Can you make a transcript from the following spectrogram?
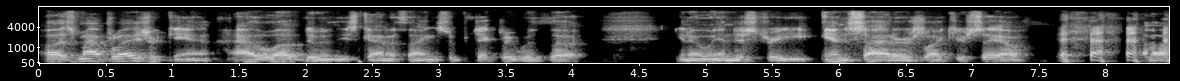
Oh, it's my pleasure, Ken. I love doing these kind of things, and particularly with, uh, you know, industry insiders like yourself. uh,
